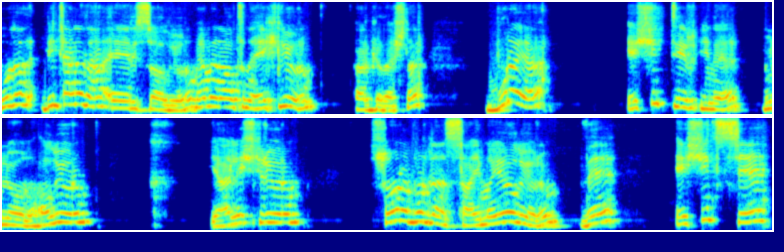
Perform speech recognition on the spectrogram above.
Buradan bir tane daha eğrisi alıyorum. Hemen altına ekliyorum arkadaşlar. Buraya eşittir yine bloğunu alıyorum. Yerleştiriyorum. Sonra buradan saymayı alıyorum ve eşitse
